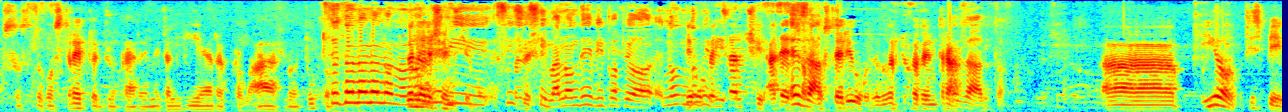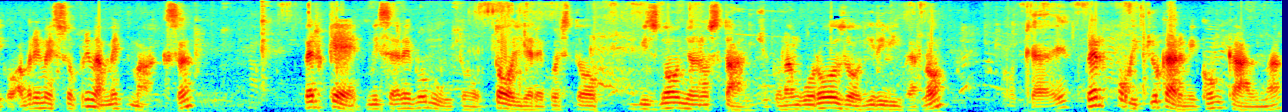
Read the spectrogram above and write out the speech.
stato costretto a giocare Metal Gear, a provarlo, tutto. No, no, no, no, no non devi... Sì, sì, sì, ma non devi proprio... Non Devo dovevi... pensarci adesso, esatto. a posteriore, dopo aver giocato entrambi. Esatto. Uh, io ti spiego, avrei messo prima Mad Max, perché mi sarei voluto togliere questo bisogno nostalgico, languoroso di riviverlo, okay. per poi giocarmi con calma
